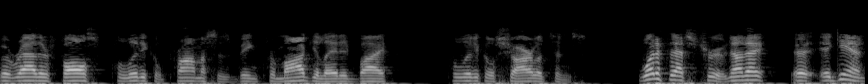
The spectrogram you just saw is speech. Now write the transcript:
but rather false political promises being promulgated by political charlatans? What if that's true? Now, uh, again,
